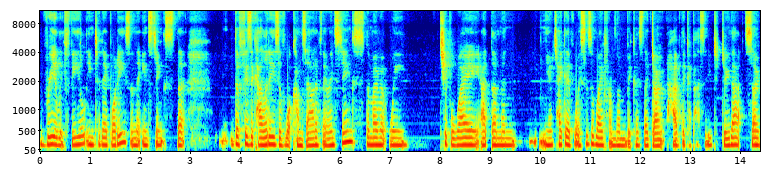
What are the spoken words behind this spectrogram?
really feel into their bodies and the instincts that the physicalities of what comes out of their instincts the moment we chip away at them and you know take their voices away from them because they don't have the capacity to do that. So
